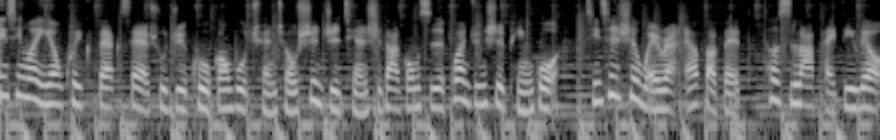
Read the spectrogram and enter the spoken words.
经新闻引用 QuickFactSet 数据库公布全球市值前十大公司，冠军是苹果，其次是微软 Alphabet，特斯拉排第六。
